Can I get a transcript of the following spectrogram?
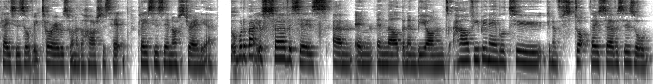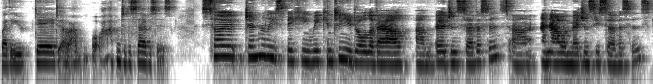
places, or Victoria was one of the harshest hit places in Australia. But what about your services um, in in Melbourne and beyond? How have you been able to kind of stop those services, or whether you did? What happened to the services? So, generally speaking, we continued all of our um, urgent services uh, and our emergency services.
